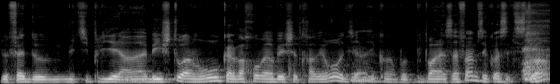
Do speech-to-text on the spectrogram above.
Le fait de multiplier un Beishto Amrou, Kalvachomer Beichet Ravero, dire qu'on ne peut plus parler à sa femme, c'est quoi cette histoire?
